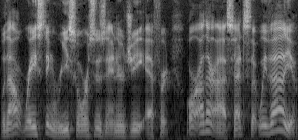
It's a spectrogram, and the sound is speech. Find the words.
without wasting resources, energy, effort, or other assets that we value.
